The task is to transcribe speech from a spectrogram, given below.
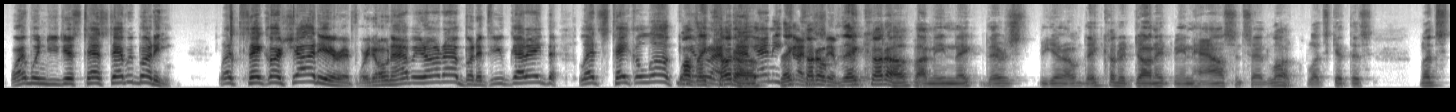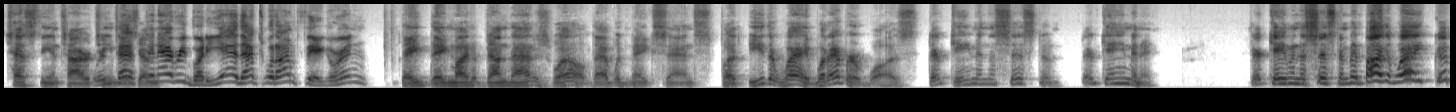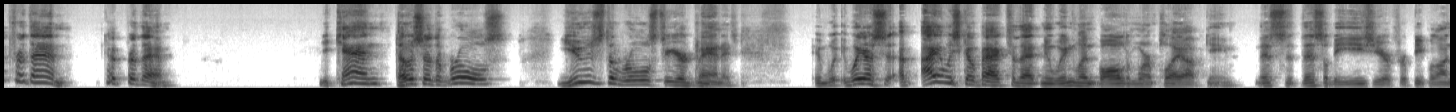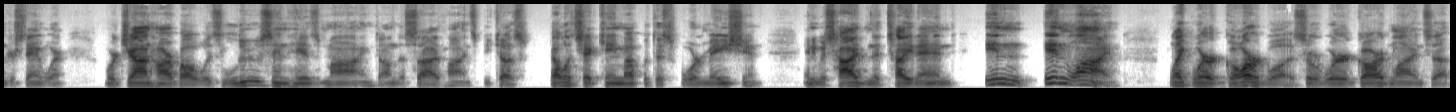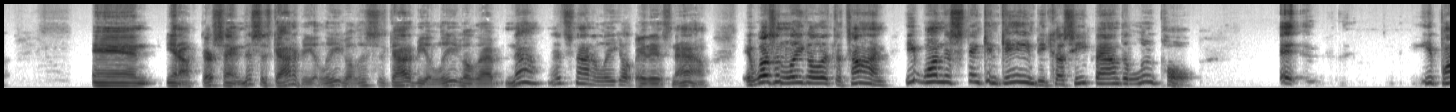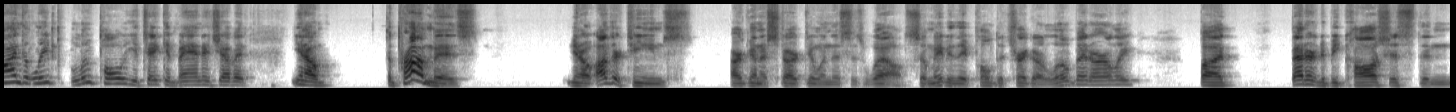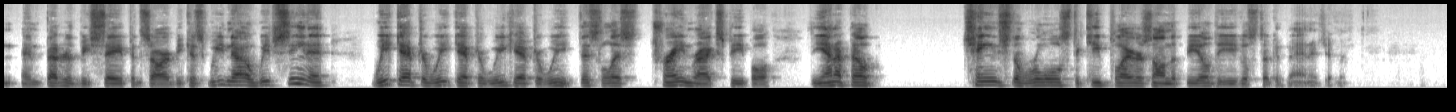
Why wouldn't you just test everybody? Let's take our shot here. If we don't have, we don't have. But if you've got anything, let's take a look. Well, they could have. have they could have. They could have. I mean, they there's you know they could have done it in house and said, look, let's get this. Let's test the entire We're team. testing everybody. Yeah, that's what I'm figuring. They they might have done that as well. That would make sense. But either way, whatever it was, they're gaming the system. They're gaming it. They're gaming the system. And by the way, good for them. Good for them. You can. Those are the rules. Use the rules to your advantage. We are, I always go back to that New England Baltimore playoff game. This this will be easier for people to understand where where John Harbaugh was losing his mind on the sidelines because Belichick came up with this formation and he was hiding the tight end in in line, like where a guard was or where a guard lines up. And you know, they're saying this has got to be illegal. This has got to be illegal. That no, it's not illegal. It is now. It wasn't legal at the time. He won the stinking game because he found a loophole. It, you find a loop, loophole, you take advantage of it. You know, the problem is, you know, other teams are going to start doing this as well. So maybe they pulled the trigger a little bit early, but better to be cautious than and better to be safe and sorry because we know we've seen it week after week after week after week. This list train wrecks people. The NFL changed the rules to keep players on the field. The Eagles took advantage of it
